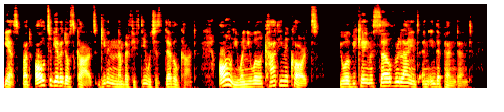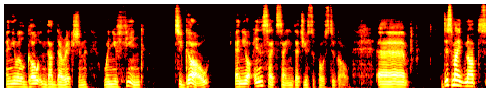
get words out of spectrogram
Yes but altogether those cards given number 15 which is devil card only when you will cut in the cords you will become self-reliant and independent and you will go in that direction when you think to go and your inside saying that you're supposed to go. Uh, this might not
